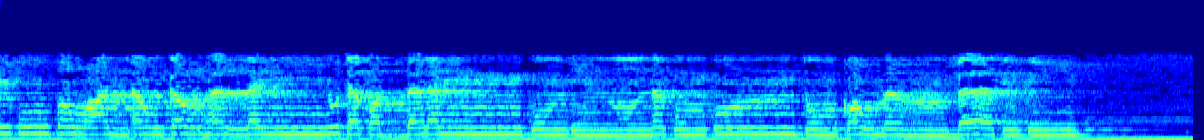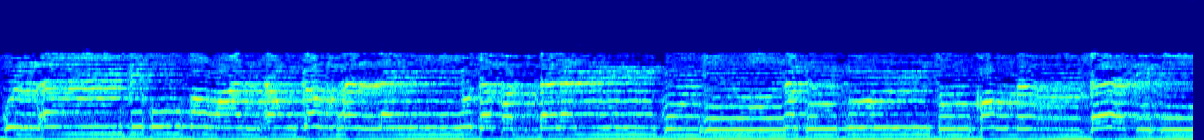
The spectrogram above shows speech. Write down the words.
تنفقوا طَوْعًا أَوْ كَرْهًا لَّن يُتَقَبَّلَ مِنكُمْ ۖ إِنَّكُمْ كُنتُمْ قَوْمًا فَاسِقِينَ. قُلْ أَنفِقُوا طَوْعًا أَوْ كَرْهًا لَّن يُتَقَبَّلَ مِنكُمْ ۖ إِنَّكُمْ كُنتُمْ قَوْمًا فَاسِقِينَ.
